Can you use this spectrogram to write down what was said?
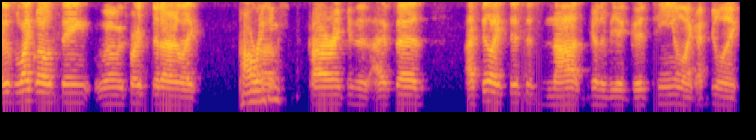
it was like what I was saying when we first did our like Power Uh, rankings. power rankings. and I said I feel like this is not gonna be a good team. Like I feel like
